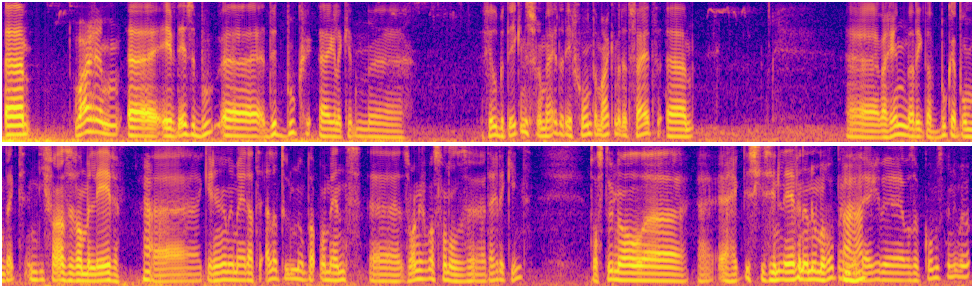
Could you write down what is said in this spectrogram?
Ehm, waarom eh, heeft deze boek, eh, dit boek eigenlijk een, veel betekenis voor mij? Dat heeft gewoon te maken met het feit ehm, eh, waarin dat ik dat boek heb ontdekt in die fase van mijn leven. Ja. Ik herinner mij dat Elle toen op dat moment zwanger was van ons derde kind. Het was toen al een hectisch gezinleven en noem maar op. En Aha. de derde was op komst en noem maar op.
